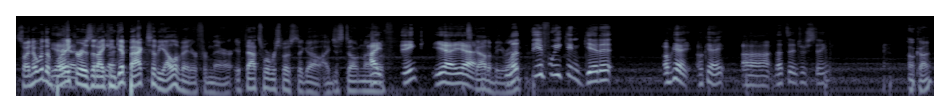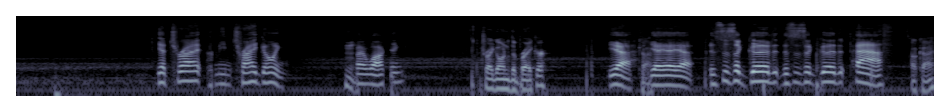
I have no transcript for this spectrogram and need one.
So I know where the Yeah, yeah, breaker is, and I can get back to the elevator from there if that's where we're supposed to go. I just don't know. I think. Yeah, yeah. It's gotta be right. Let's see if we can get it. Okay. Okay. Uh, that's interesting. Okay. Yeah. Try. I mean, try going. Hmm. Try walking. Try going to the breaker. Yeah. Okay. Yeah. Yeah. Yeah. This is a good. This is a good path. Okay.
